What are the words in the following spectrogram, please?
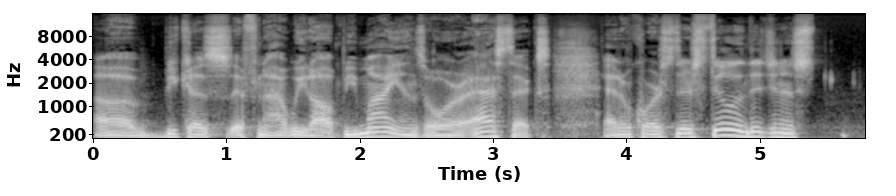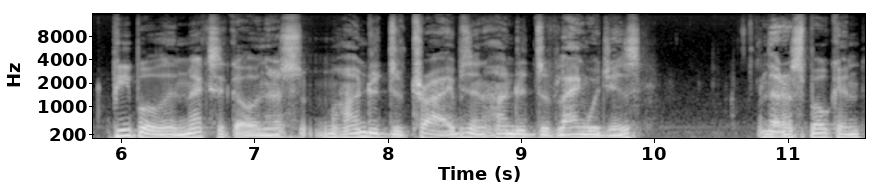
Uh, because if not, we'd all be Mayans or Aztecs. And of course, there's still indigenous people in Mexico, and there's hundreds of tribes and hundreds of languages that are spoken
